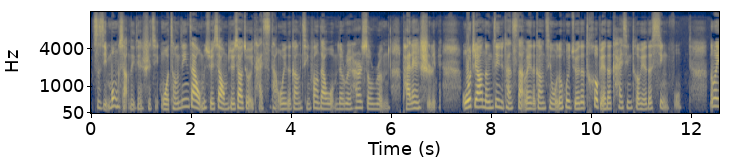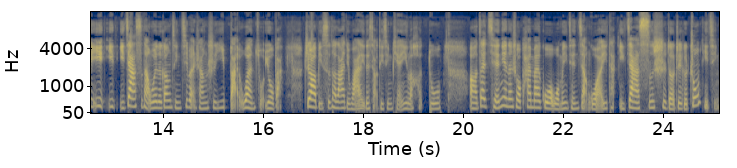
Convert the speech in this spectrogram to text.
自己梦想的一件事情。我曾经在我们学校，我们学校就有一台斯坦威的钢琴放在我们的 rehearsal room 排练室里面。我只要能进去弹斯坦威的钢琴，我都会觉得特别的开心，特别的幸福。那么一一一架斯坦威的钢琴基本上是一百万左右吧，这要比斯特拉迪瓦里的小提琴便宜了很多。啊，在前年的时候拍卖过，我们以前讲过啊，一台一架斯氏的这个中提琴，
